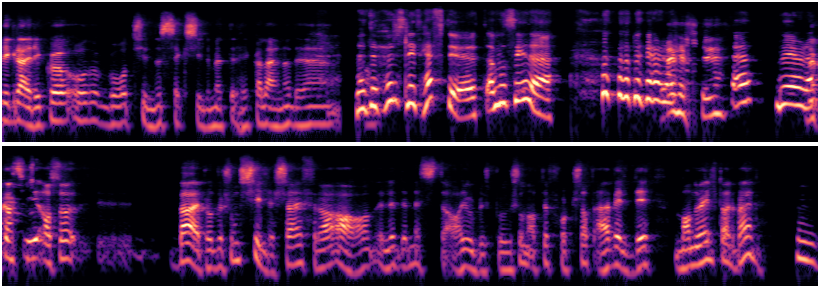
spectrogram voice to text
vi greier, ikke å, å gå tynne seks kilometer hekk alene. Det, Nei, det høres litt heftig ut. Jeg må si det. det, det. er heftig. Ja, det gjør det. Du kan si altså Bæreproduksjon skiller seg fra annen, eller det meste av jordbruksproduksjon at det fortsatt er veldig manuelt arbeid. Mm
